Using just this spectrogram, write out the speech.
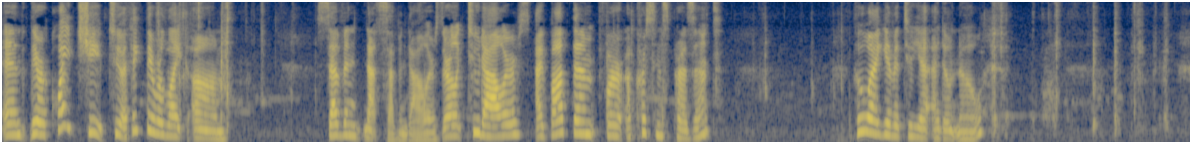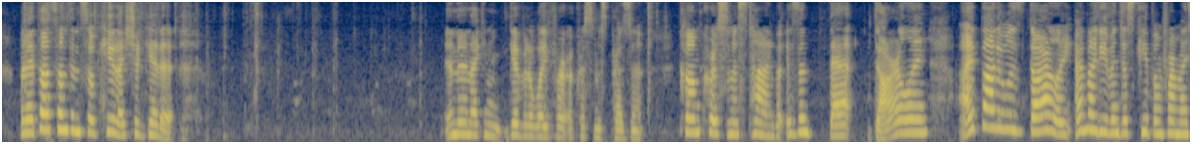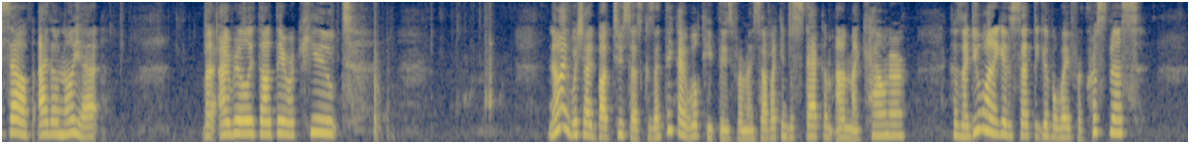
And they were quite cheap too. I think they were like um seven not seven dollars. They're like two dollars. I bought them for a Christmas present. Who I give it to yet, I don't know. But I thought something so cute I should get it. And then I can give it away for a Christmas present. Come Christmas time. But isn't that darling? I thought it was darling. I might even just keep them for myself. I don't know yet. But I really thought they were cute. Now I wish I'd bought two sets because I think I will keep these for myself. I can just stack them on my counter because I do want to get a set to give away for Christmas.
